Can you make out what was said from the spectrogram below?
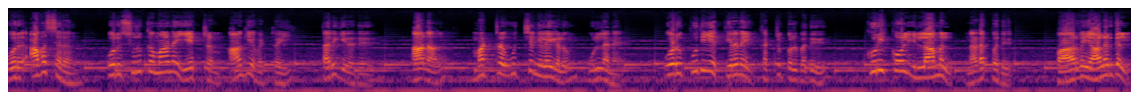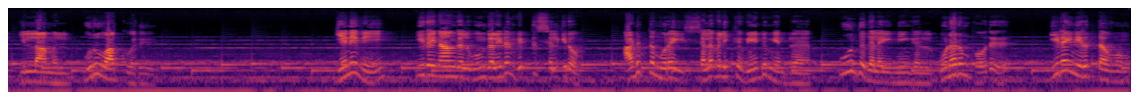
ஒரு அவசரம் ஒரு சுருக்கமான ஏற்றம் ஆகியவற்றை தருகிறது. ஆனால் மற்ற உச்ச நிலைகளும் உள்ளன. ஒரு புதிய திறனை கற்றுக்கொள்வது குறிக்கோள் இல்லாமல் நடப்பது பார்வையாளர்கள் இல்லாமல் உருவாக்குவது. எனவே இதை நாங்கள் உங்களிடம் விட்டு செல்கிறோம். அடுத்த முறை செலவழிக்க வேண்டும் என்ற ஊந்துதலை நீங்கள் உணரும் போது இடைநிறுத்தவும்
